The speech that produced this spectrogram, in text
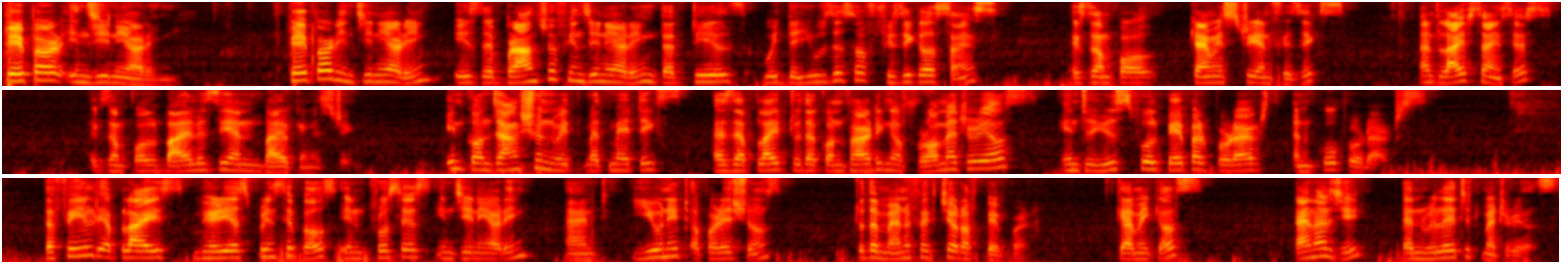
Paper engineering. Paper engineering is a branch of engineering that deals with the uses of physical science, example chemistry and physics, and life sciences, example biology and biochemistry, in conjunction with mathematics as applied to the converting of raw materials into useful paper products and co-products. The field applies various principles in process engineering and unit operations to the manufacture of paper, chemicals, energy, and related materials.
